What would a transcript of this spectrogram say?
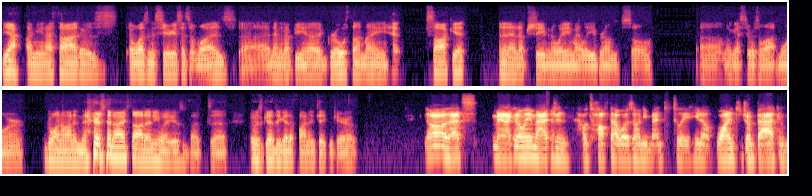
yeah, I mean, I thought it was, it wasn't as serious as it was. Uh, it ended up being a growth on my hip socket, and it ended up shaving away my labrum. So um, I guess there was a lot more going on in there than I thought, anyways. But uh, it was good to get it finally taken care of. no that's man i can only imagine how tough that was on you mentally you know wanting to jump back and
